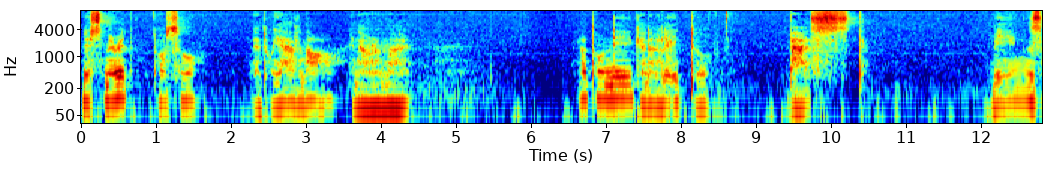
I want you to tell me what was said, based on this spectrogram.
This merit also that we have now in our mind not only can relate to past beings,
